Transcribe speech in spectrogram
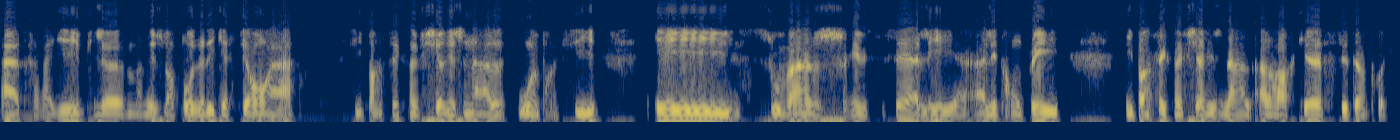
à travailler. Puis là, je leur posais des questions à s'ils pensaient que c'est un fichier original ou un proxy. Et souvent, je réussissais à les, tromper. Ils pensaient que c'était un fichier original alors que c'était un proxy.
